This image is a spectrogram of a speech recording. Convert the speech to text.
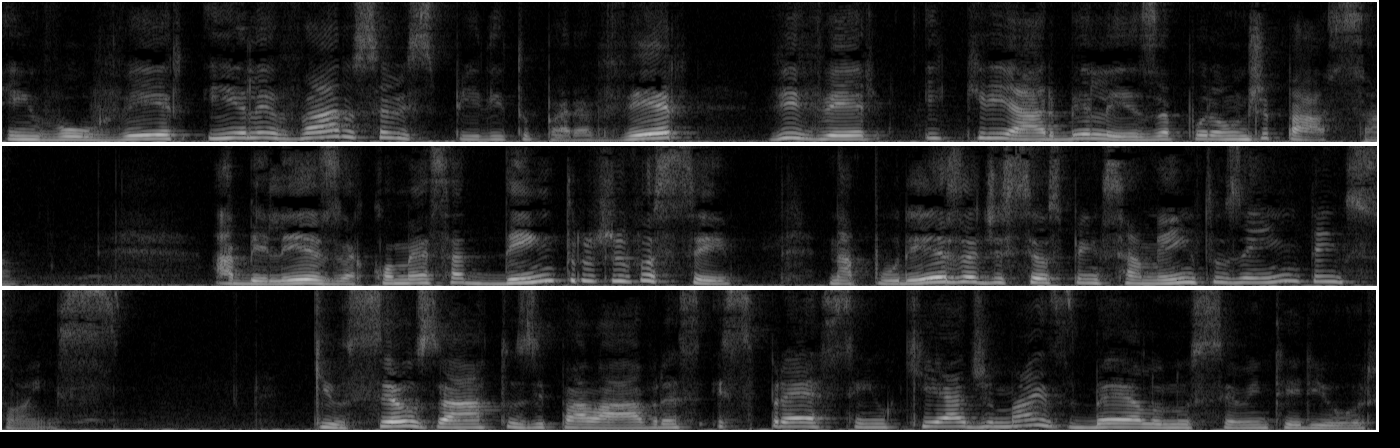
envolver e elevar o seu espírito para ver viver e criar beleza por onde passa. A beleza começa dentro de você, na pureza de seus pensamentos e intenções. Que os seus atos e palavras expressem o que há de mais belo no seu interior.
